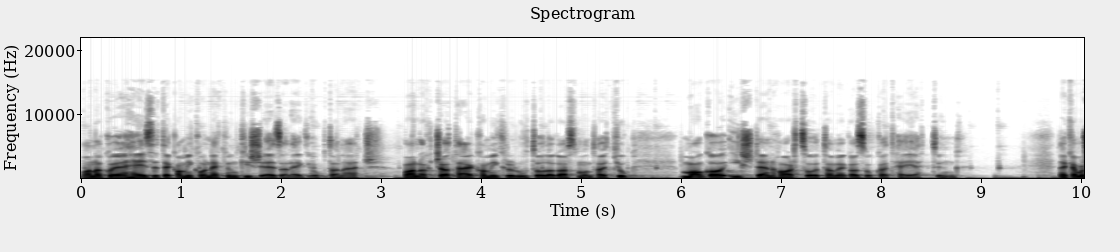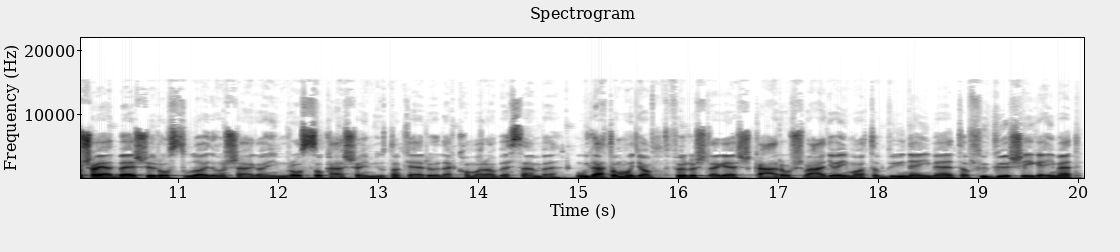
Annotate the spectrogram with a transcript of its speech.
Vannak olyan helyzetek, amikor nekünk is ez a legjobb tanács. Vannak csaták, amikről utólag azt mondhatjuk, maga Isten harcolta meg azokat helyettünk. Nekem a saját belső rossz tulajdonságaim, rossz szokásaim jutnak erről leghamarabb eszembe. Úgy látom, hogy a fölösleges, káros vágyaimat, a bűneimet, a függőségeimet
